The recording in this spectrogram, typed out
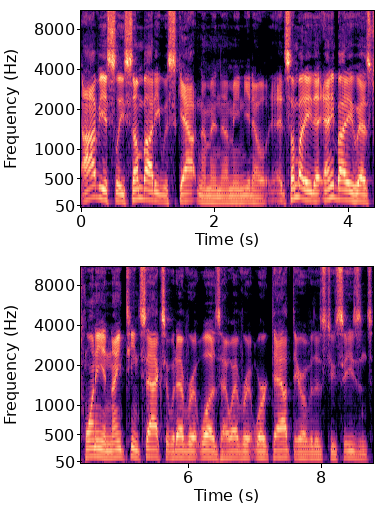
obviously somebody was scouting him, and I mean, you know, somebody that anybody who has 20 and 19 sacks or whatever it was, however it worked out there over those two seasons.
